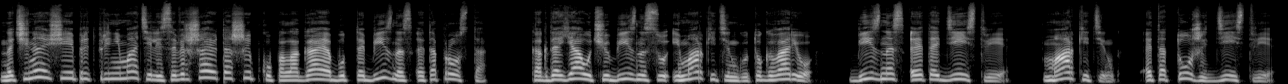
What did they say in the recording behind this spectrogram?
Начинающие предприниматели совершают ошибку, полагая, будто бизнес — это просто. Когда я учу бизнесу и маркетингу, то говорю, бизнес — это действие, маркетинг — это тоже действие.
